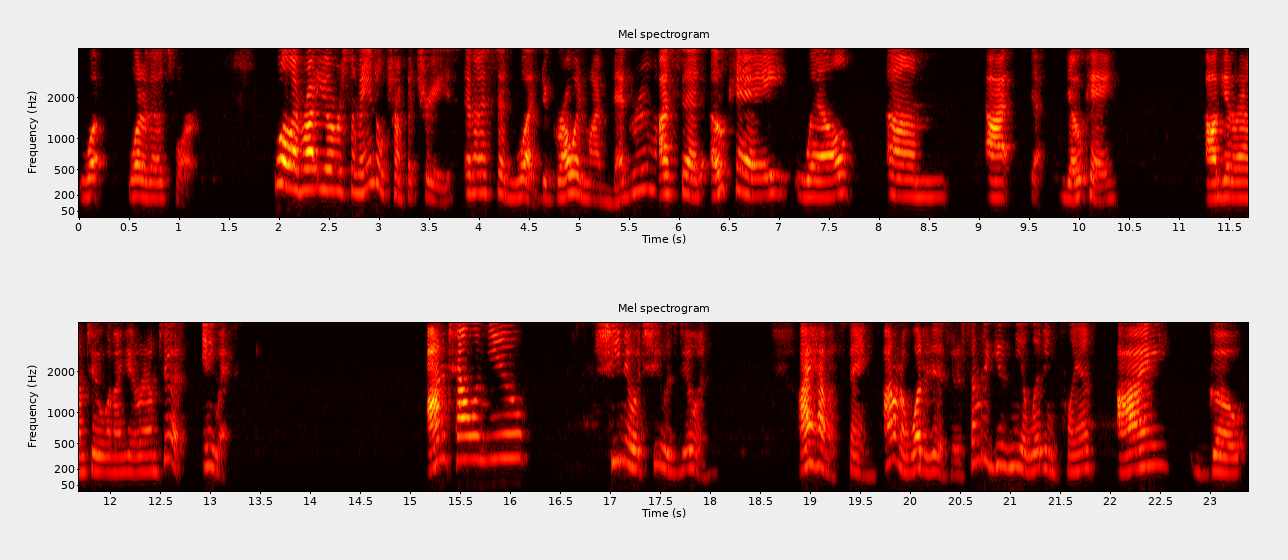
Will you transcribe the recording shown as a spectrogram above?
"What? What are those for?" Well, I brought you over some angel trumpet trees, and I said, "What? To grow in my bedroom?" I said, "Okay, well, um, I okay." I'll get around to it when I get around to it. Anyway, I'm telling you, she knew what she was doing. I have a thing. I don't know what it is, but if somebody gives me a living plant, I go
